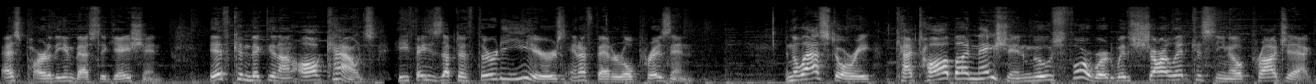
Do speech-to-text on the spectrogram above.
as part of the investigation. If convicted on all counts, he faces up to 30 years in a federal prison. In the last story, Catawba Nation moves forward with Charlotte Casino Project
